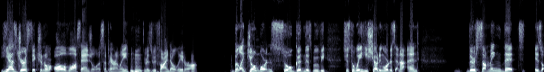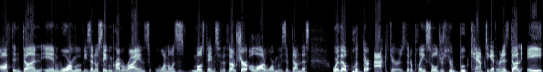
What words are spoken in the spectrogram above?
He has jurisdiction over all of Los Angeles, apparently, mm-hmm. as we find out later on. But like Joe Morton's so good in this movie, just the way he's shouting orders, and I, and there's something that is often done in war movies. I know Saving Private Ryan's one of the ones that's most famous for this, but I'm sure a lot of war movies have done this, where they'll put their actors that are playing soldiers through boot camp together, and it's done a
